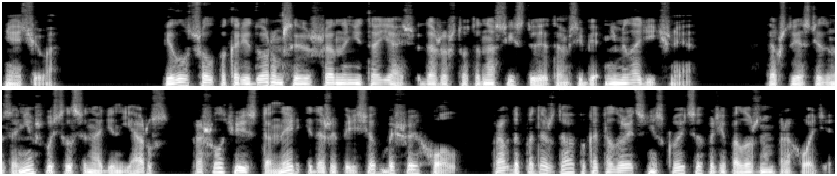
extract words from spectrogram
нечего. Пилот шел по коридорам, совершенно не таясь, даже что-то насвистывая там себе немелодичное. Так что я следом за ним спустился на один ярус, прошел через тоннель и даже пересек большой холл, правда подождал, пока толорец не скроется в противоположном проходе.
